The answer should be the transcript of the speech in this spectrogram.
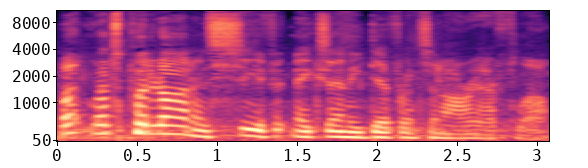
But let's put it on and see if it makes any difference in our airflow.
